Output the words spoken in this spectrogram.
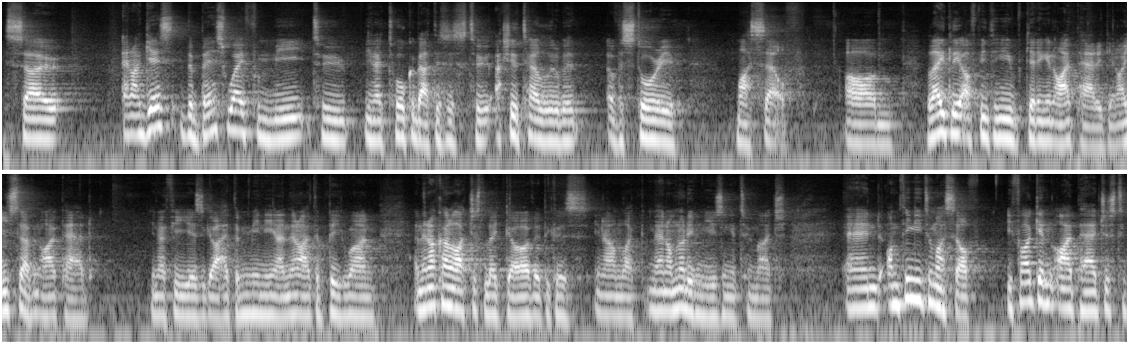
So, and I guess the best way for me to you know talk about this is to actually tell a little bit of a story myself. Um, lately I've been thinking of getting an iPad again. I used to have an iPad, you know, a few years ago. I had the mini and then I had the big one. And then I kind of like just let go of it because, you know, I'm like, man, I'm not even using it too much. And I'm thinking to myself, if I get an iPad just to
